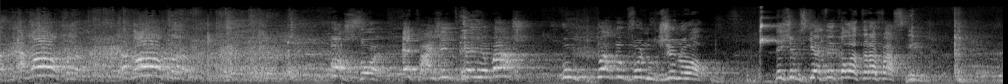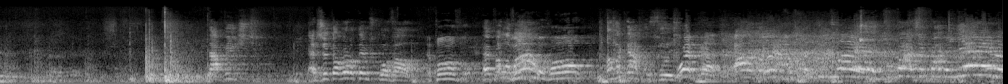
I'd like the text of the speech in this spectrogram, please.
Agora, agora, agora! Ó, só, é para a gente ganha abaixo com o deputado do governo regional. Deixa-me sequer ver qual é a tarefa a seguir. Está visto? A gente agora temos que lavá-lo. É para lavar. É para lavar? lavar. Anda cá, Rosui. Anda cá. É, tu vais é para a banheira!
